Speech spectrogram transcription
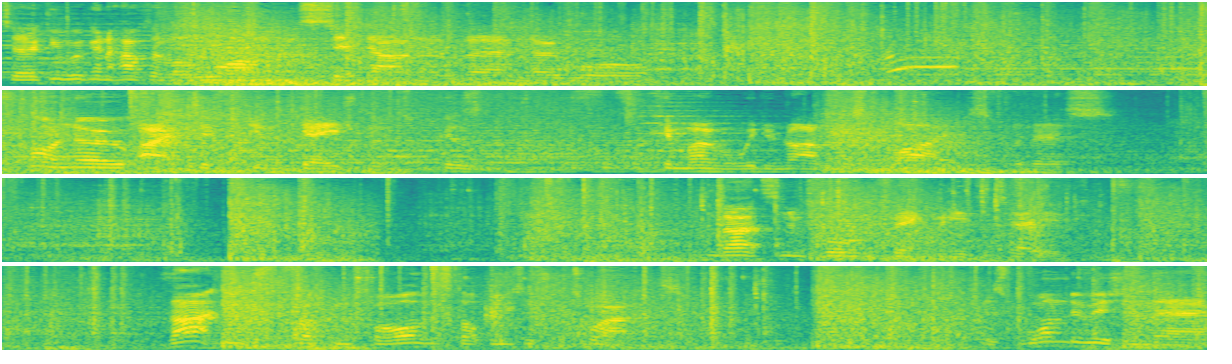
Turkey, we're going to have to have a long sit down of uh, no war. Or no active engagement, because the moment we do not have any supplies for this. That's an important thing we need to take. That needs to fucking fall and stop being such a twat. There's one division there.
